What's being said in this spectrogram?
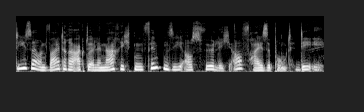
Diese und weitere aktuelle Nachrichten finden Sie ausführlich auf heise.de.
